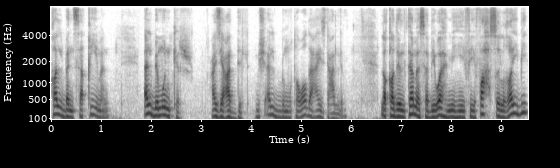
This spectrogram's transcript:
قلبا سقيما. قلب منكر عايز يعدل مش قلب متواضع عايز يتعلم. لقد التمس بوهمه في فحص الغيب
